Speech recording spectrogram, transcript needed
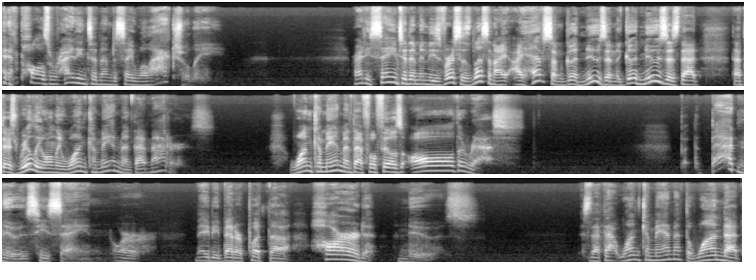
And Paul's writing to them to say, well, actually, right? He's saying to them in these verses, listen, I, I have some good news. And the good news is that, that there's really only one commandment that matters. One commandment that fulfills all the rest. But the bad news, he's saying, or maybe better put, the hard news, is that that one commandment, the one that,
